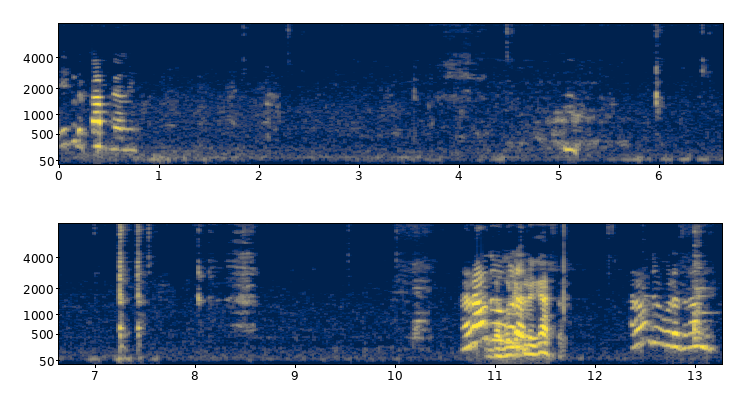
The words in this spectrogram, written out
इकडे कापल्याला राहू दे उघडत पलीकडे घ्या राहू दे उघडत राहू दे.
